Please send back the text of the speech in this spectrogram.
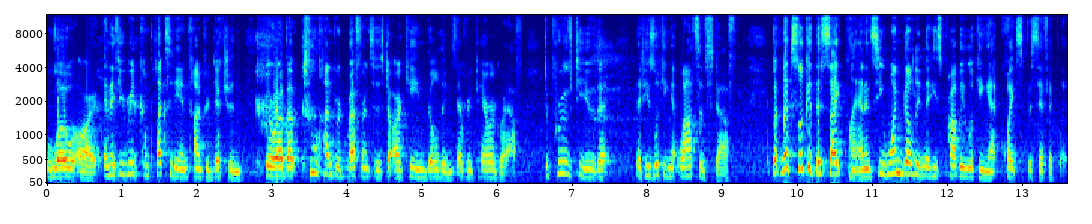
low art. And if you read Complexity and Contradiction, there are about 200 references to arcane buildings every paragraph to prove to you that, that he's looking at lots of stuff. But let's look at the site plan and see one building that he's probably looking at quite specifically.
